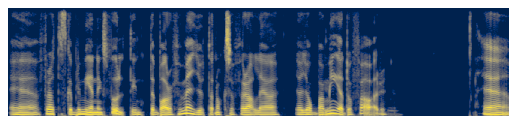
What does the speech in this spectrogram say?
Eh, för att det ska bli meningsfullt, inte bara för mig utan också för alla jag, jag jobbar Mm. med och för. Eh,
